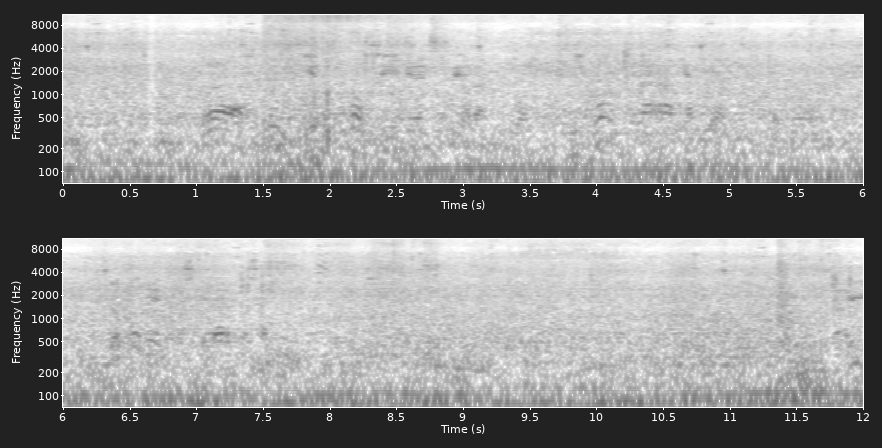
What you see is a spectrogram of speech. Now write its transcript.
Ah, el tiempo sigue empeorando, igual que la radiación. No podemos quedarnos aquí. Ahí,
